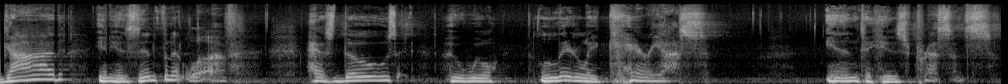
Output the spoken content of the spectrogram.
God, in His infinite love, has those who will literally carry us into His presence.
